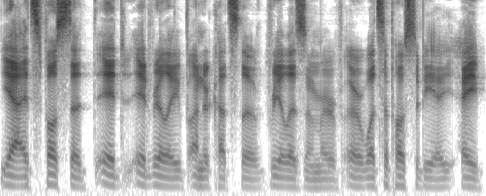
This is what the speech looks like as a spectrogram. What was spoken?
yeah, it's supposed to it it really undercuts the realism or, or what's supposed to be a,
